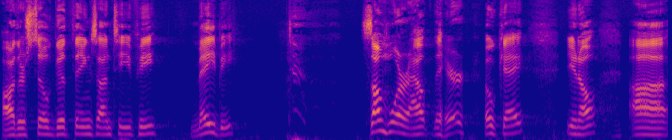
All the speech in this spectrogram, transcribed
Are there still good things on TV? Maybe. Somewhere out there, okay? You know, uh,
